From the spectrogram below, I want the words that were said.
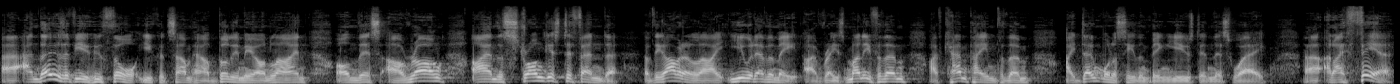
Uh, and those of you who thought you could somehow bully me online on this are wrong. I am the strongest defender of the RNLI you would ever meet. I've raised money for them, I've campaigned for them. I don't want to see them being used in this way. Uh, and I fear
